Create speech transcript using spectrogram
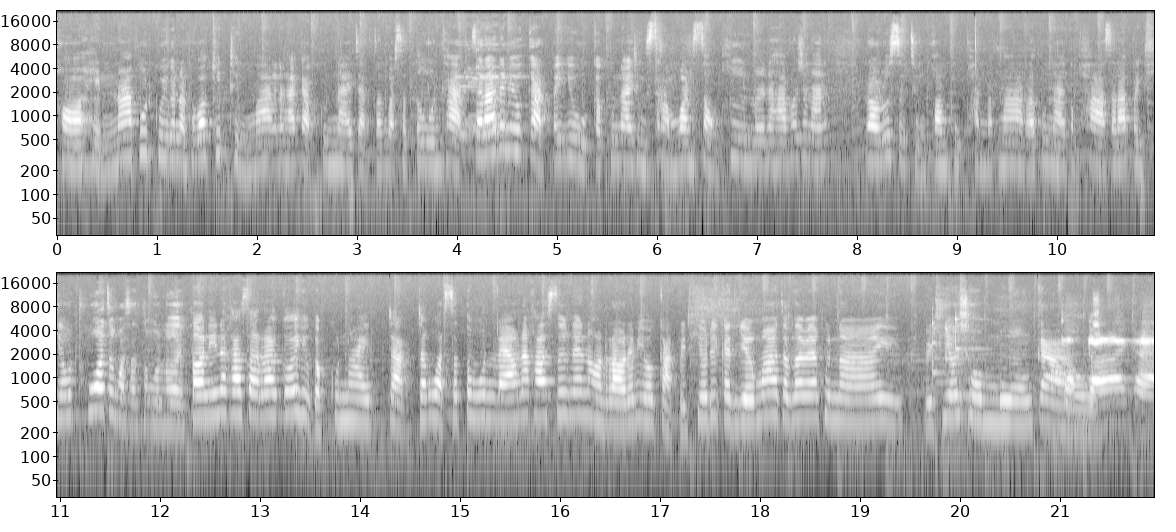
คอลเห็นหน้าพูดคุยกันหน่อยเพราะว่าคิดถึงมากนะคะ กับคุณนายจากจังหวัดสตูลค่ะซาร่าได้มีโอกาสไปอยู่กับคุณนายถึง 3 วัน 2 คืนเลยนะคะ เพราะฉะนั้น เรารู้สึกถึงความผูกพันมากๆ แล้วคุณนายก็พาซาร่าไปเที่ยวทั่วจังหวัดสตูลเลย ตอนนี้นะคะซาร่าก็อยู่กับคุณนายจากจังหวัดสตูลแล้วนะคะ ซึ่งแน่นอนเราได้มีโอกาสไปเที่ยวด้วยกันเยอะมากจำได้ไหมคุณนาย ไปเที่ยวชมเมืองเก่า จำได้ค่ะ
